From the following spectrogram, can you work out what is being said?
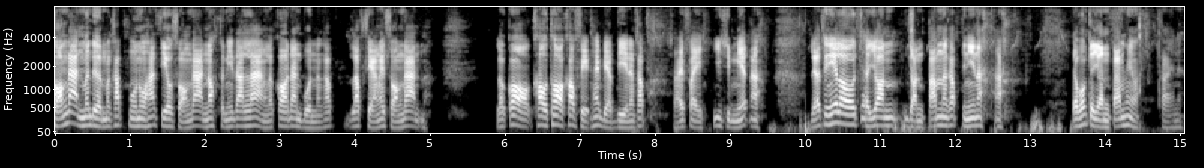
สองด้านเหมือนเดิมนะครับโมโนฮาร์ดเซลสองด้านเนาะตัวนี้ด้านล่างแล้วก็ด้านบนนะครับ รับแสงได้สองด้าน แล้วก็เข้าท่อเข้าเฟกให้แบบดีนะครับ สายไฟ 20 เมตรนะแล้วทีนี้เราจะย้อนหย่อนปั๊มนะครับ ทีนี้นะอะ เดี๋ยวผมจะหย่อนปั๊มให้ก่ะถ่ายนะ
